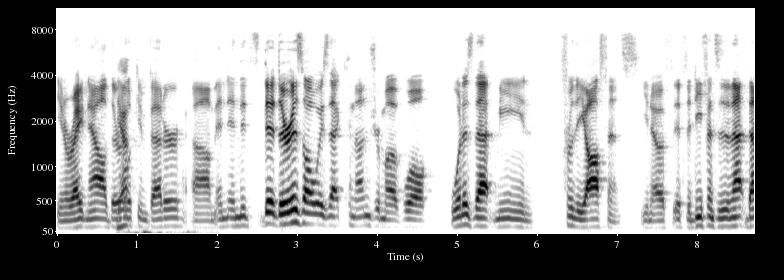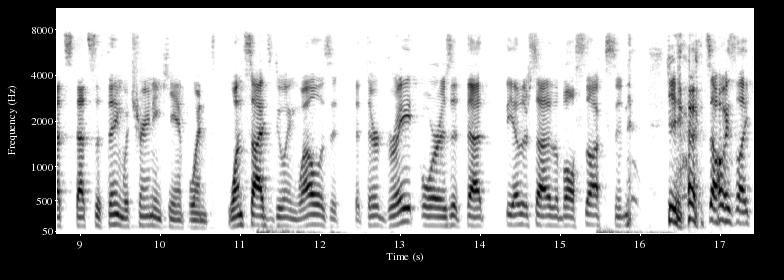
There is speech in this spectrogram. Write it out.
You know, right now they're looking better, um, and and it's there is always that conundrum of well, what does that mean for the offense? You know, if, if the defense is in that, that's that's the thing with training camp. When one side's doing well, is it that they're great, or is it that the other side of the ball sucks? And you know, it's always like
